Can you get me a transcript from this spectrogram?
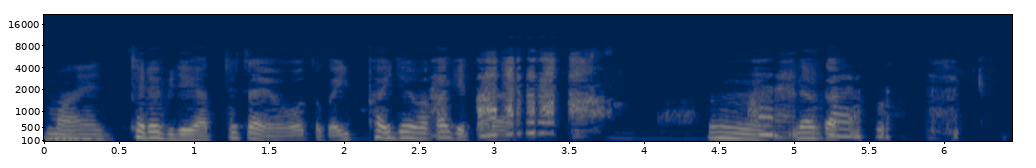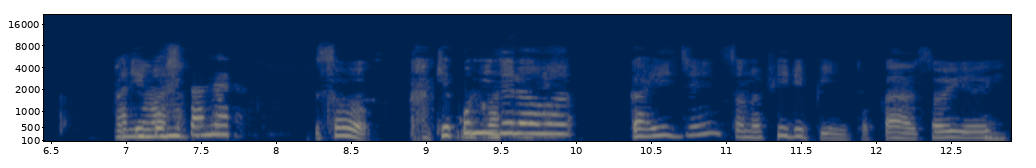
前、テレビでやってたよ、とか、いっぱい電話かけたら、うん、なんか、ありましたね。そう、駆け込み寺は外人、そのフィリピンとか、そういう、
